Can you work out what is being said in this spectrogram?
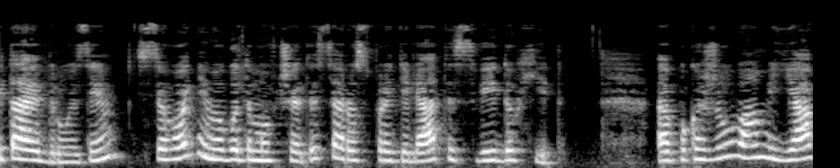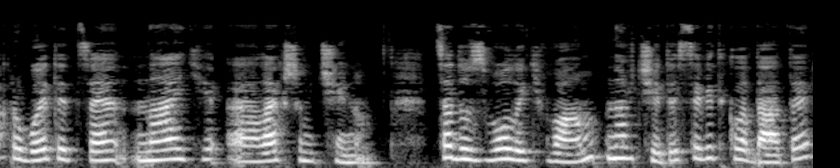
Вітаю, друзі! Сьогодні ми будемо вчитися розподіляти свій дохід. Е, Покажу вам, як робити це найлегшим чином. Це дозволить вам навчитися відкладати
